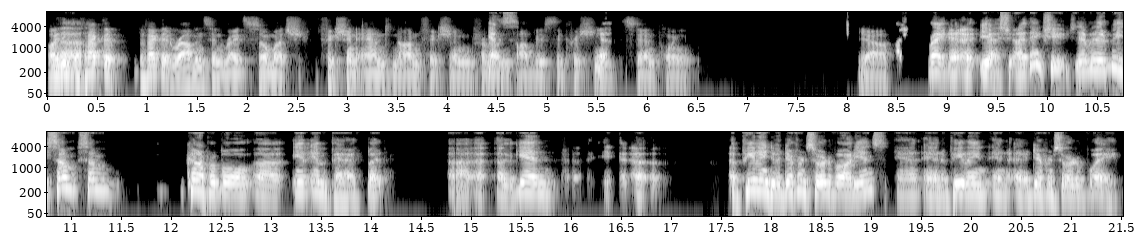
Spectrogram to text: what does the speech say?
Well, I think uh, the fact that the fact that Robinson writes so much fiction and nonfiction from yes. an obviously Christian yeah. standpoint. Yeah. Right. Uh, yes, I think she there'd be some some comparable uh, impact, but uh, again, uh, appealing to a different sort of audience and, and appealing in, in a different sort of way.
